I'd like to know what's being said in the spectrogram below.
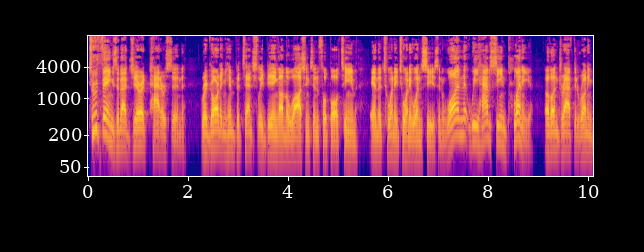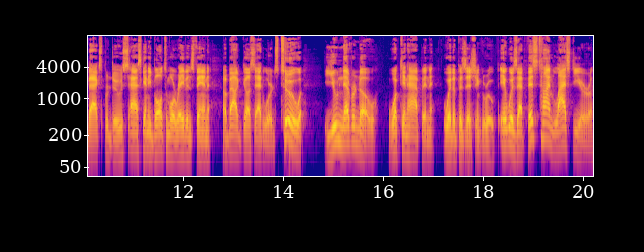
Two things about Jaret Patterson regarding him potentially being on the Washington football team in the 2021 season. One, we have seen plenty of undrafted running backs produce. Ask any Baltimore Ravens fan about Gus Edwards. Two, you never know what can happen with a position group. It was at this time last year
